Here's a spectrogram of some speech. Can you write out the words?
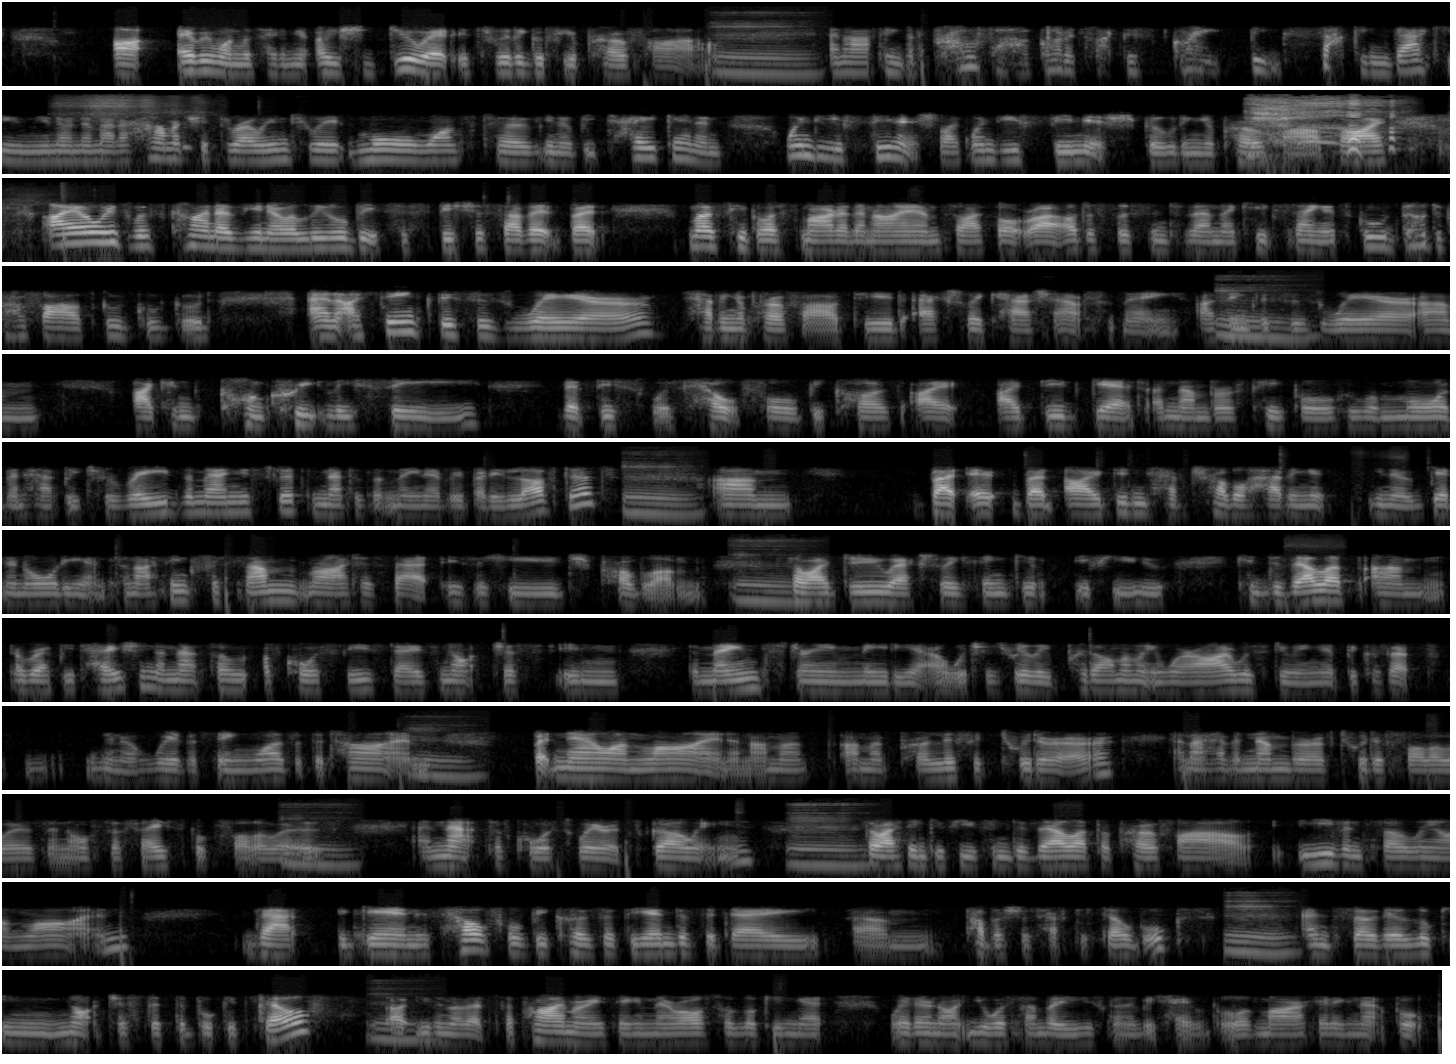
Uh, everyone was to me, "Oh, you should do it. It's really good for your profile." Mm. And I think the profile, God, it's like this great big sucking vacuum. You know, no matter how much you throw into it, more wants to, you know, be taken. And when do you finish? Like, when do you finish building your profile? So I, I always was kind of, you know, a little bit suspicious of it, but most people are smarter than I am. So I thought, right, I'll just listen to them. They keep saying it's good, build a profile, it's good, good, good. And I think this is where having a profile did actually cash out for me. I think this is where um, I can concretely see that this was helpful because I, I did get a number of people who were more than happy to read the manuscript, and that doesn't mean everybody loved it. Mm. Um, but it, but I didn't have trouble having it, you know, get an audience, and I think for some writers that is a huge problem. Mm. So I do actually think if, if you can develop um, a reputation, and that's of course these days not just in the mainstream media, which is really predominantly where I was doing it because that's you know where the thing was at the time Mm. but now online and I'm a I'm a prolific Twitterer and I have a number of Twitter followers and also Facebook followers Mm. And that's of course where it's going. Mm. So I think if you can develop a profile even solely online, that again is helpful because at the end of the day, um, publishers have to sell books Mm. and so they're looking not just at the book itself, uh, Mm. even though that's the primary thing, they're also looking at whether or not you are somebody who's going to be capable of marketing that book.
